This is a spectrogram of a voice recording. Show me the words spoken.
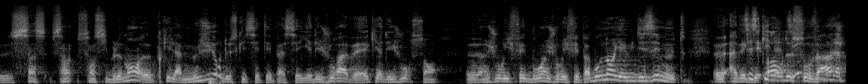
euh, sens- sen- sensiblement pris la mesure de ce qui s'était passé. Il y a des jours avec, il y a des jours sans. Un jour il fait beau, un jour il fait pas beau. Non, il y a eu des émeutes avec des hordes dit, ne sauvages,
